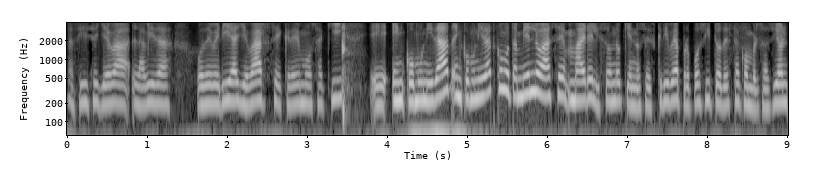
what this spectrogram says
Así se lleva la vida o debería llevarse, creemos aquí, eh, en comunidad, en comunidad como también lo hace Mayra Elizondo, quien nos escribe a propósito de esta conversación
